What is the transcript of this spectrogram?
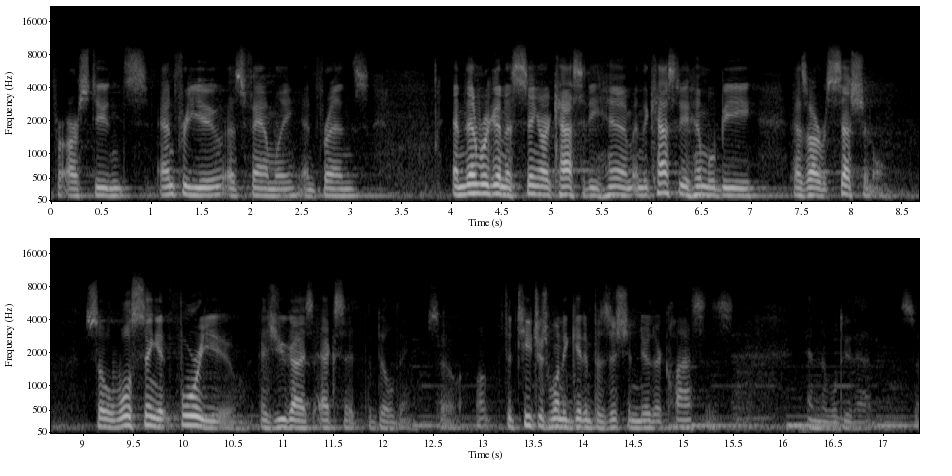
for our students and for you as family and friends. And then we're going to sing our Casady hymn. And the Casady hymn will be as our recessional. So, we'll sing it for you as you guys exit the building. So, uh, the teachers want to get in position near their classes, and then we'll do that. So.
